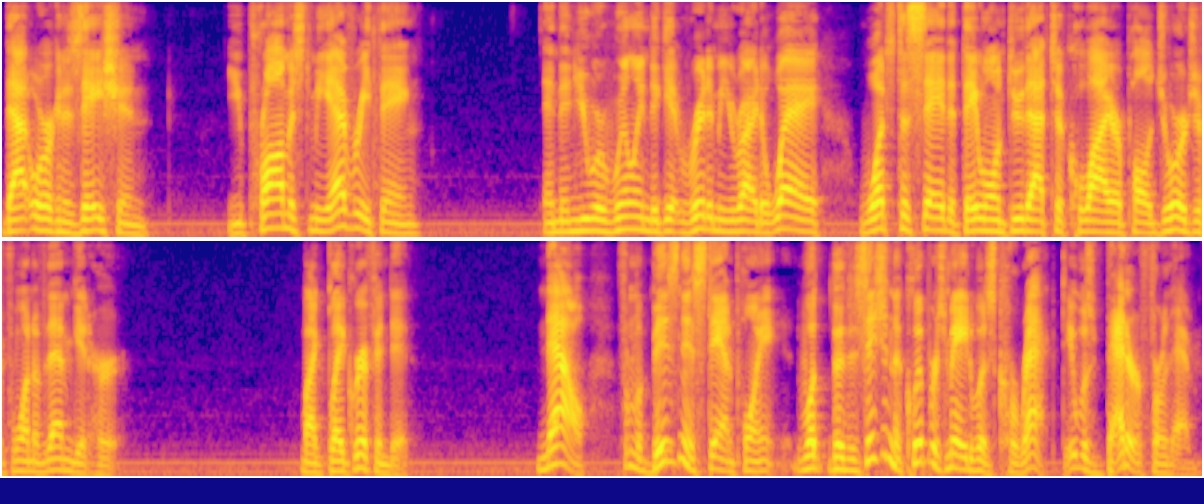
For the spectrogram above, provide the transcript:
that organization, you promised me everything and then you were willing to get rid of me right away. What's to say that they won't do that to Kawhi or Paul George if one of them get hurt? like Blake Griffin did. Now, from a business standpoint, what the decision the Clippers made was correct. It was better for them.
